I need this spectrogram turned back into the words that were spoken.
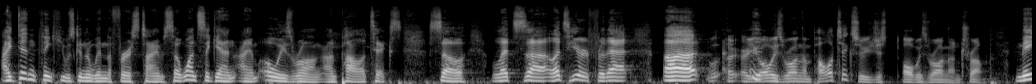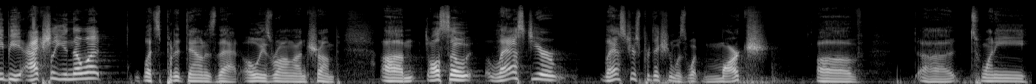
I didn't think he was going to win the first time. So once again, I am always wrong on politics. So let's uh, let's hear it for that. Uh, are, you always wrong on politics, or are you just always wrong on Trump? Maybe actually, you know what? Let's put it down as that. Always wrong on Trump. Um, also, last year, last year's prediction was what March of uh, twenty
